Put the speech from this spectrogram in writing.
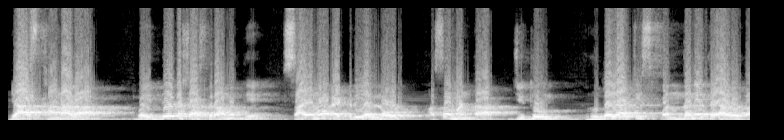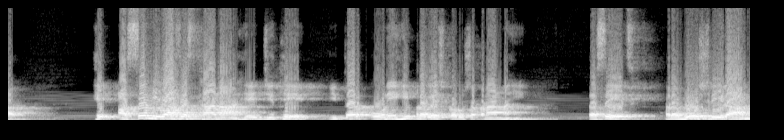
या स्थानाला वैद्यकशास्त्रामध्ये सायनो सायनोएट्रियल नोड असं म्हणतात जिथून हृदयाची स्पंदने तयार होतात। हे असं निवासस्थान आहे जिथे इतर कोणीही प्रवेश करू शकणार नाही। तसेच प्रभू श्रीराम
